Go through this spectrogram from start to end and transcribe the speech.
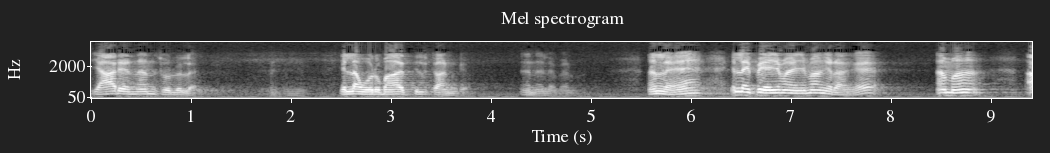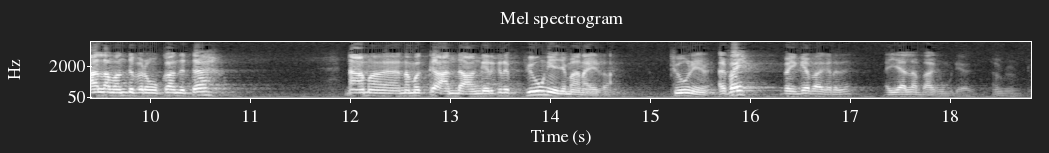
யார் என்னன்னு சொல்லல. எல்லாம் ஒரு மாதத்தில் காண்க. நல்ல எல்லாம் இப்ப எஜமா எஜமாங்கிறாங்க. ஆமா அதெல்லாம் வந்த பிறகு உட்காந்துட்டா நாம நமக்கு அந்த அங்க இருக்கிற பியூன் எஜமான் ஆயிடுறான். பியூன் இப்ப எங்க பாக்குறது? ஐயா எல்லாம் பார்க்க முடியாது. அப்படின்ட்டு.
